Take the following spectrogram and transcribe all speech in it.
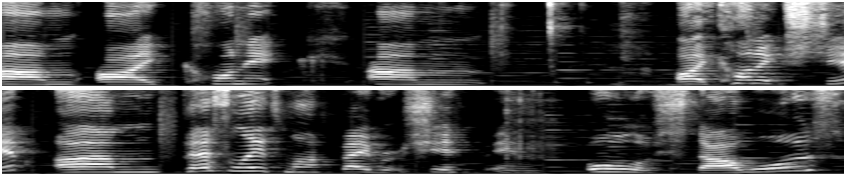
um, iconic um, iconic ship. Um, personally, it's my favorite ship in all of Star Wars.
